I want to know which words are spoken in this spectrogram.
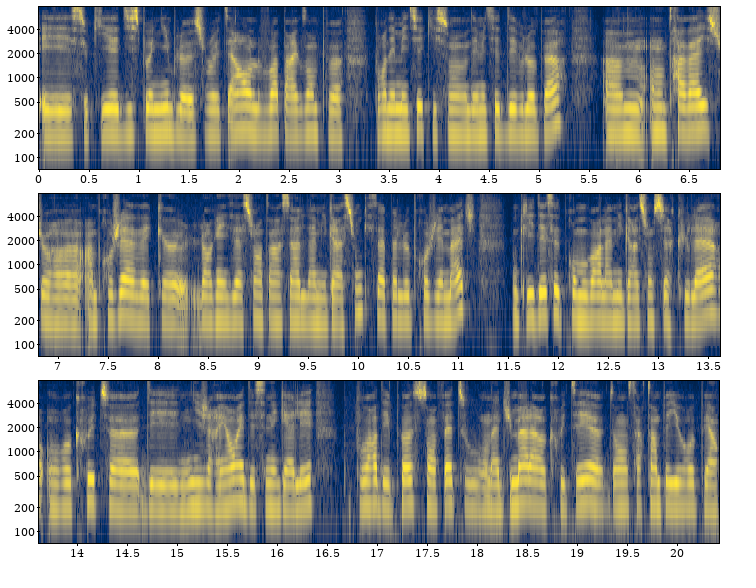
et, ce qui est disponible sur le terrain. On le voit par exemple pour des métiers qui sont des métiers de développeurs. Euh, on travaille sur euh, un projet avec euh, l'Organisation internationale de la migration qui s'appelle le projet Match. Donc l'idée c'est de promouvoir la migration circulaire. On recrute des Nigérians et des Sénégalais pour pouvoir des postes en fait où on a du mal à recruter dans certains pays européens.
